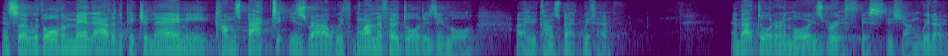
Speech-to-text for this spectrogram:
And so, with all the men out of the picture, Naomi comes back to Israel with one of her daughters in law uh, who comes back with her. And that daughter in law is Ruth, this, this young widow.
